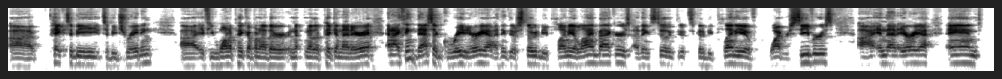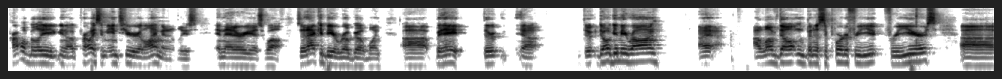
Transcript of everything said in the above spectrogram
uh, pick to be to be trading uh, if you want to pick up another another pick in that area. And I think that's a great area. I think there's still going to be plenty of linebackers. I think still there's going to be plenty of wide receivers uh, in that area, and probably you know probably some interior linemen at least in that area as well. So that could be a real good one. Uh, but hey, there you know, don't get me wrong. I I love Dalton. Been a supporter for you for years. Uh,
